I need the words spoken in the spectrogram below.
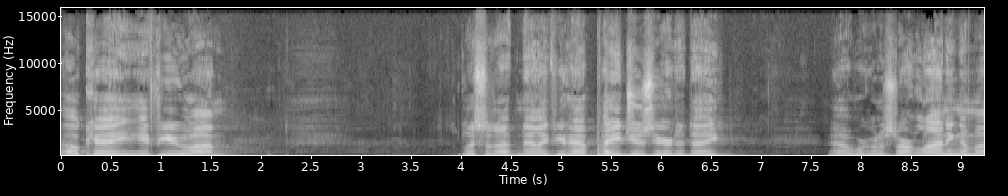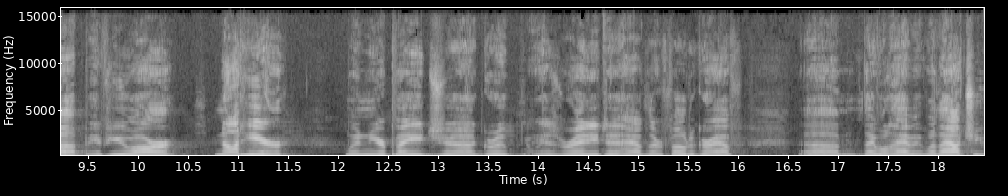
Okay, if you um, listen up now, if you have pages here today, uh, we're going to start lining them up. If you are not here when your page uh, group is ready to have their photograph, um, they will have it without you.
